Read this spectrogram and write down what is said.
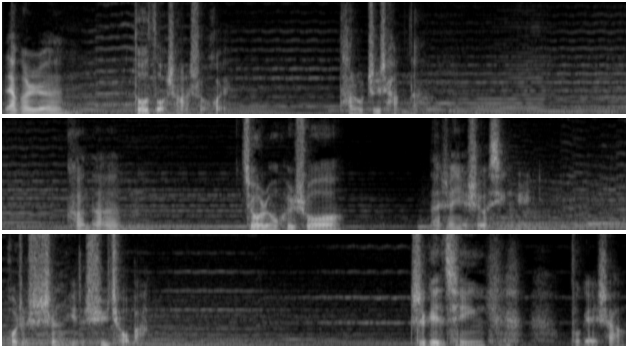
两个人都走上了社会。踏入职场呢，可能就有人会说，男生也是有心理或者是生理的需求吧。只给亲不给上，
